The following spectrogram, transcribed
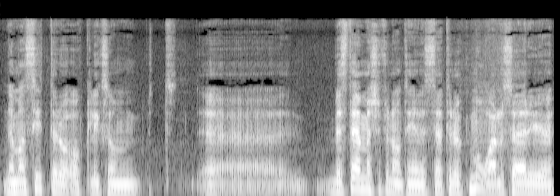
när man sitter och, liksom eh, bestämmer sig för någonting eller sätter upp mål så är det ju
